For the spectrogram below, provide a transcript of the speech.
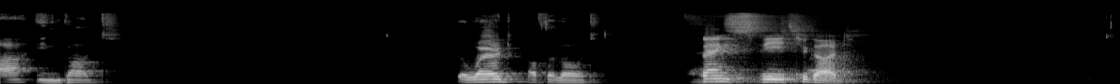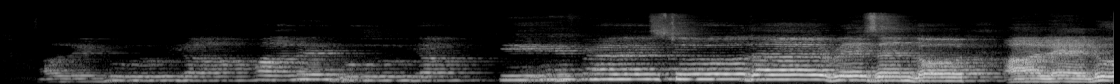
are in God. The word of the Lord. Thanks be to God. Alleluia, Alleluia. Give praise to the risen Lord. Alleluia,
